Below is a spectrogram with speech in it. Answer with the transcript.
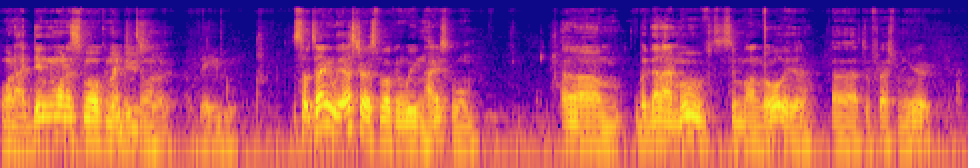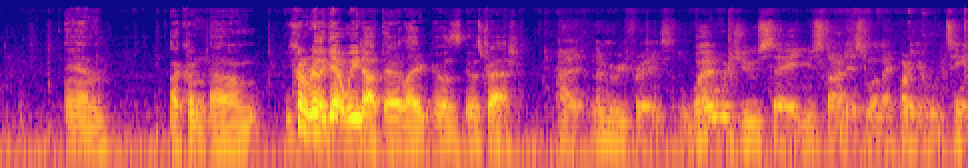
When I didn't want to smoke and I'd be doing. baby. So technically, I started smoking weed in high school, um, but then I moved to Mongolia uh, after freshman year, and I couldn't. Um, you couldn't really get weed out there. Like it was, it was trash. Alright, let me rephrase. When would you say you started smoking like part of your routine?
